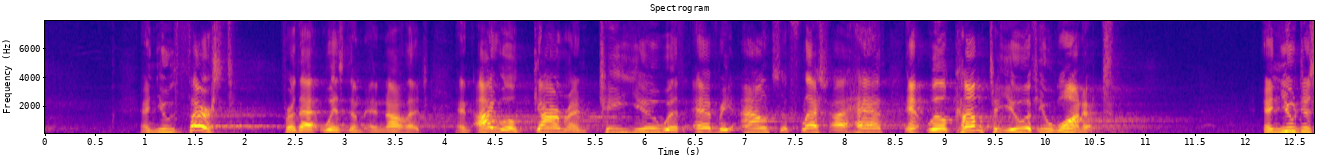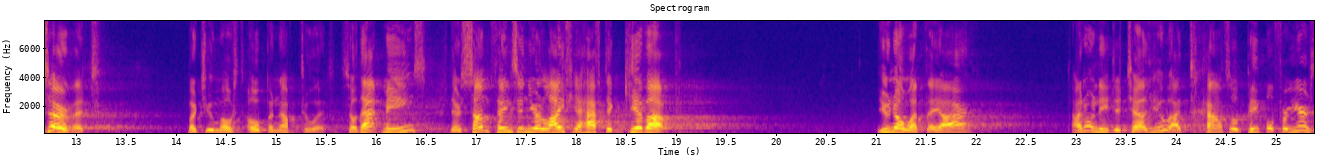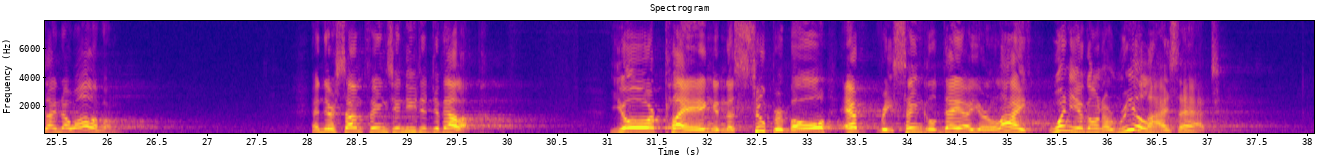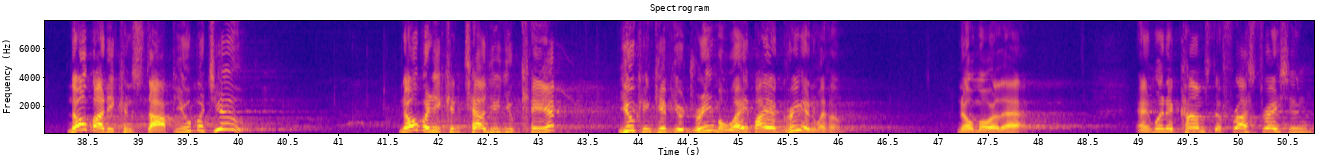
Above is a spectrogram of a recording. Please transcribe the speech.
and you thirst for that wisdom and knowledge. And I will guarantee you, with every ounce of flesh I have, it will come to you if you want it. And you deserve it, but you must open up to it. So that means there's some things in your life you have to give up. You know what they are. I don't need to tell you. I've counseled people for years, I know all of them. And there's some things you need to develop. You're playing in the Super Bowl every single day of your life. When are you going to realize that? Nobody can stop you but you. Nobody can tell you you can't. You can give your dream away by agreeing with them. No more of that. And when it comes to frustration,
